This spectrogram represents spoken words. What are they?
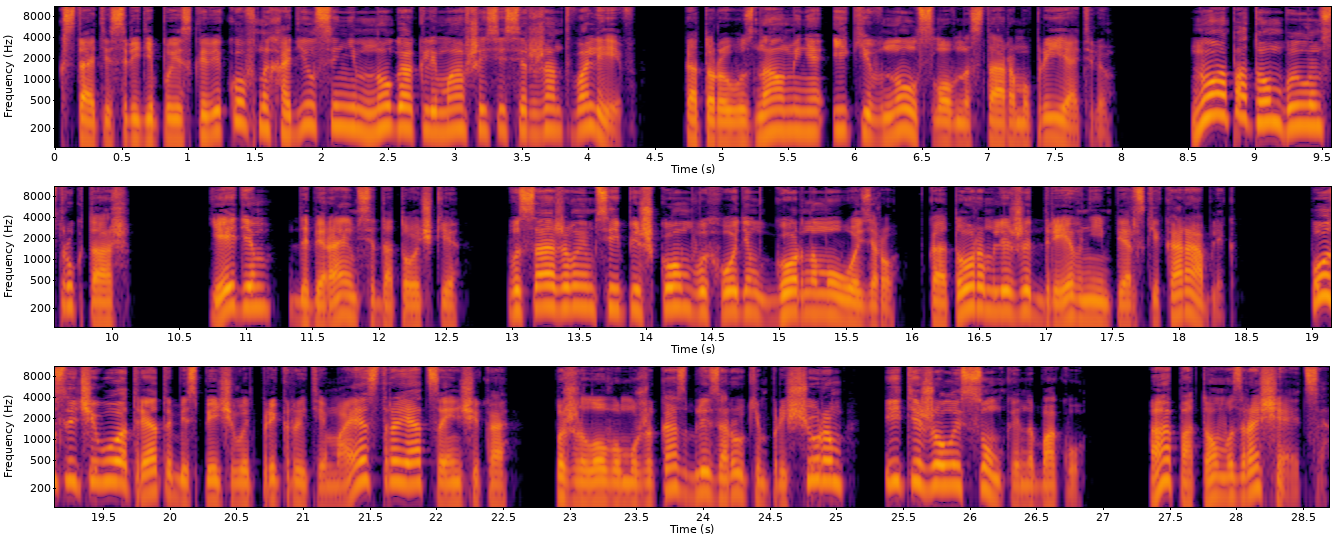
Кстати, среди поисковиков находился немного оклемавшийся сержант Валеев, который узнал меня и кивнул, словно старому приятелю. Ну а потом был инструктаж. Едем, добираемся до точки, высаживаемся и пешком выходим к горному озеру, в котором лежит древний имперский кораблик. После чего отряд обеспечивает прикрытие маэстро и оценщика, пожилого мужика с близоруким прищуром и тяжелой сумкой на боку. А потом возвращается.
